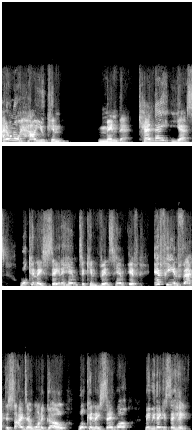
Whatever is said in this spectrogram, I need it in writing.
I don't know how you can mend that. Can mm. they? Yes. What can they say to him to convince him if if he in fact decides I want to go, what can they say? Well, maybe they can say, hey,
